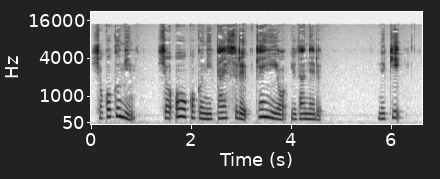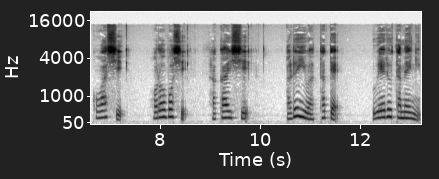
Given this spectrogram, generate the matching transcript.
諸国民、諸王国に対する権威を委ねる。抜き、壊し、滅ぼし、破壊し、あるいは立て、植えるために。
